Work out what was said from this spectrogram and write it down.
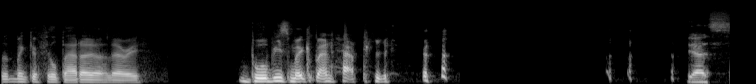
that make you feel better, Larry. Boobies make men happy. Yes.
